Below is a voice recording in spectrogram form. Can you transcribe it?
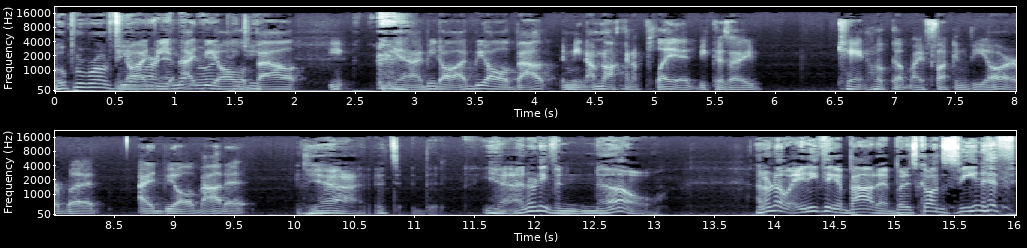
Open world VR. You know, I'd be I'd be all about. Yeah, I'd be all I'd be all about. I mean, I'm not going to play it because I can't hook up my fucking VR, but I'd be all about it. Yeah, it's yeah. I don't even know. I don't know anything about it, but it's called Zenith:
